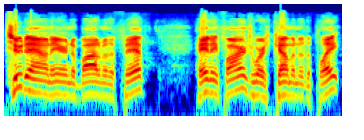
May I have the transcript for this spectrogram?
Two down here in the bottom of the fifth. Haley Farnsworth coming to the plate.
